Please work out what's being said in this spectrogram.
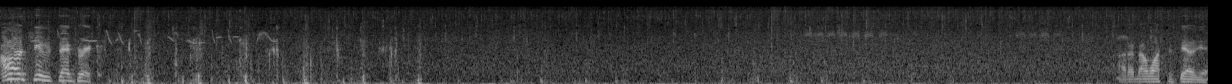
Aren't you, Cedric? I don't know what to tell you.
